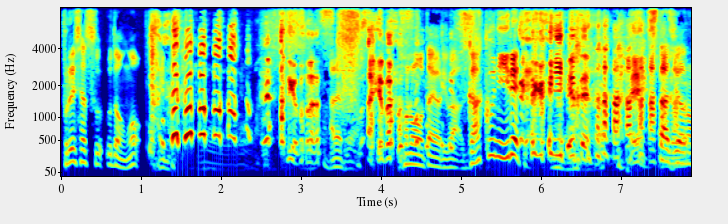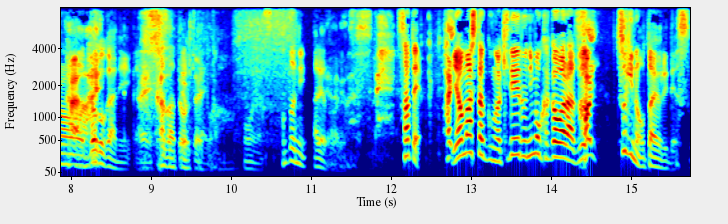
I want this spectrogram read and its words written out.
プレシャスうどんを買いました。ありがとうございます。ありがとうございます。このお便りは額に入れて、スタジオのどこかに飾っておきたいと思います。本当にありがとうございます。さて、はい山下くんが来ているにもかかわらず、はい次のお便りです。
